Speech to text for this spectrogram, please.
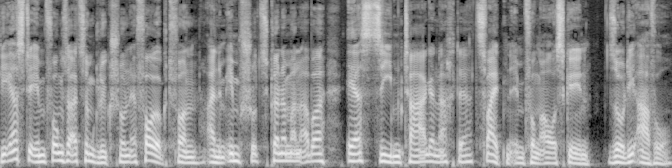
Die erste Impfung sei zum Glück schon erfolgt. Von einem Impfschutz könne man aber erst sieben Tage nach der zweiten Impfung ausgehen so die AWO.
